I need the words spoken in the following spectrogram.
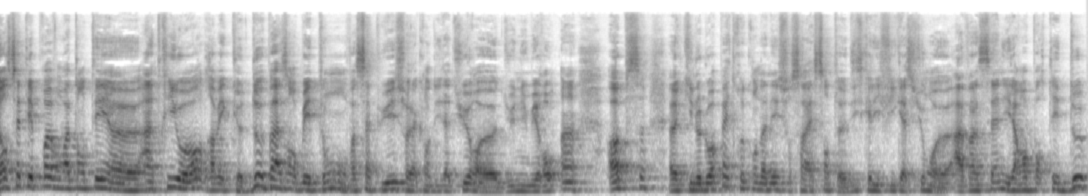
Dans cette épreuve, on va tenter euh, un trio ordre avec deux bases en béton. On va s'appuyer sur la candidature euh, du numéro 1, Ops, euh, qui ne doit pas être condamné sur sa récente disqualification à Vincennes. Il a remporté deux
